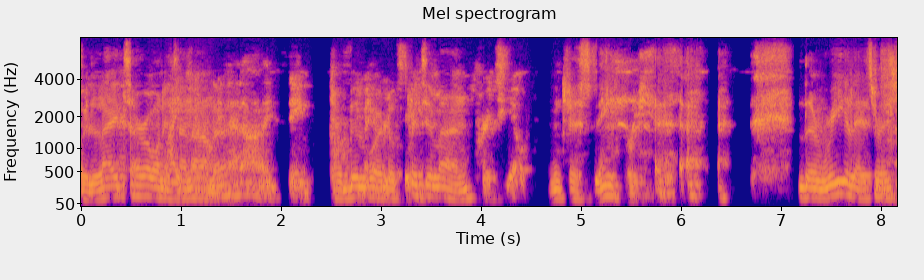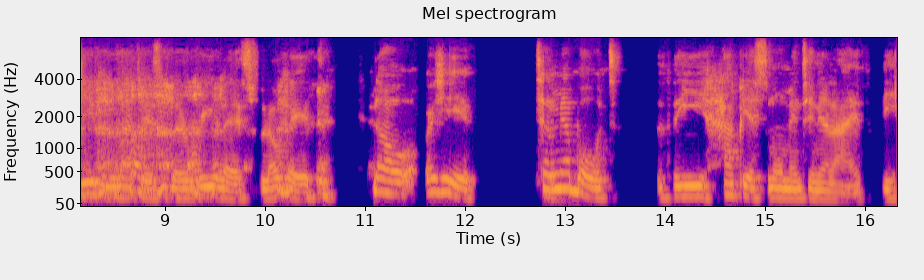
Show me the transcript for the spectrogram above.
With lights around it and all that. and all. Your billboard look pretty, man. Pretty out. Interesting. the realist, Rajiv Mattis, the realist. Love it. Now, Rajiv, tell me about the happiest moment in your life. The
